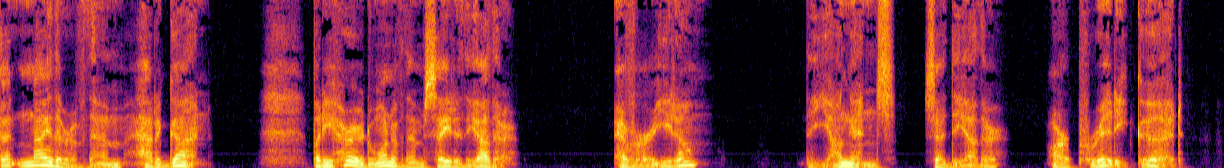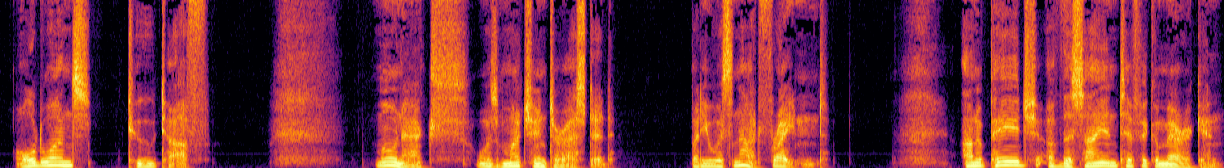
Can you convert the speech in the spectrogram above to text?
that neither of them had a gun. But he heard one of them say to the other, Ever eat 'em? The young'uns, said the other, are pretty good. Old ones, too tough. Monax was much interested, but he was not frightened. On a page of the Scientific American,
